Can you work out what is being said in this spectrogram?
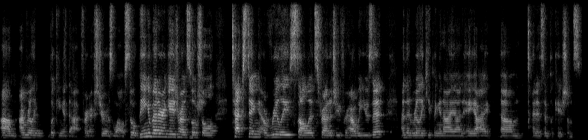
um, I'm really looking at that for next year as well. So being a better engager on social, texting a really solid strategy for how we use it, and then really keeping an eye on AI um, and its implications.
